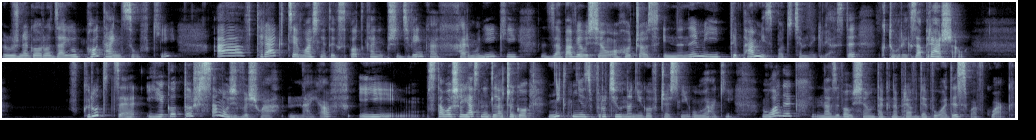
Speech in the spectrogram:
różnego rodzaju potańcówki a w trakcie właśnie tych spotkań przy dźwiękach harmoniki zabawiał się ochoczo z innymi typami spod ciemnej gwiazdy, których zapraszał. Wkrótce jego tożsamość wyszła na jaw i stało się jasne, dlaczego nikt nie zwrócił na niego wcześniej uwagi. Władek nazywał się tak naprawdę Władysław Kłak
